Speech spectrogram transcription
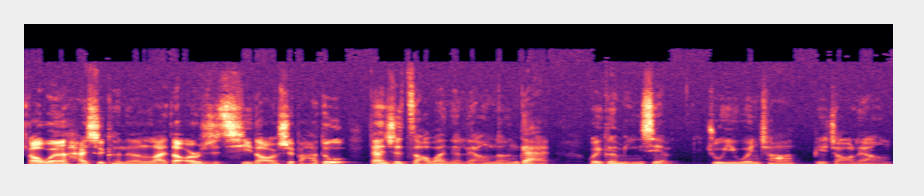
高温还是可能来到二十七到二十八度，但是早晚的凉冷感会更明显，注意温差，别着凉。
